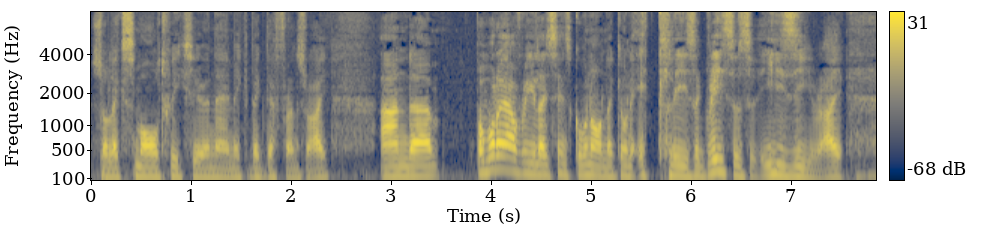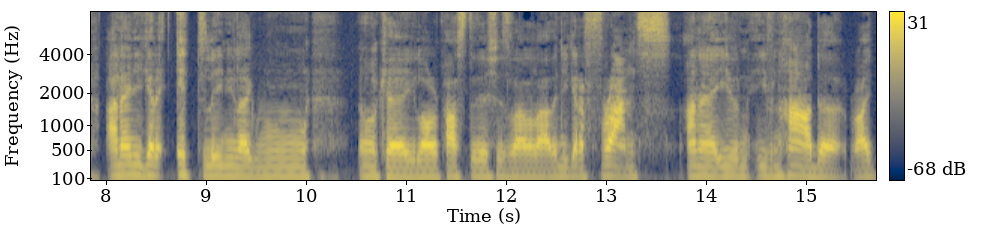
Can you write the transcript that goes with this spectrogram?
So like small tweaks here and there make a big difference, right? And um, but what I have realised since going on, like going to Italy, so Greece is easy, right? And then you get to Italy and you're like, mm, okay, a lot of pasta dishes, la la la. Then you get to France and uh, even even harder, right?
